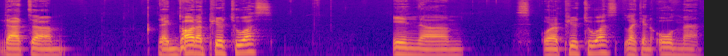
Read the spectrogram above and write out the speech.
that um, that God appeared to us in um, or appeared to us like an old man.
